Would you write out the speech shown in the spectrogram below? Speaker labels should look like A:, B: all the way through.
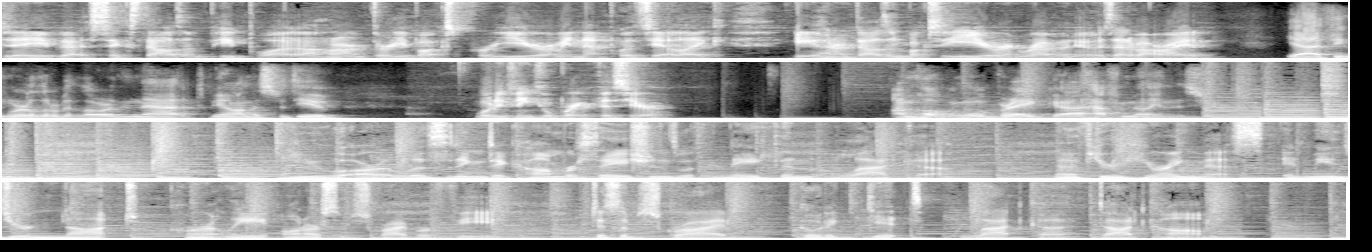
A: today you've got 6,000 people at 130 bucks per year. I mean, that puts you at like 800,000 bucks a year in revenue. Is that about right?
B: Yeah, I think we're a little bit lower than that, to be honest with you.
A: What do you think you'll break this year?
B: I'm hoping we'll break uh, half a million this year.
C: You are listening to Conversations with Nathan Latka. Now, if you're hearing this, it means you're not currently on our subscriber feed. To subscribe, go to getlatka.com.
